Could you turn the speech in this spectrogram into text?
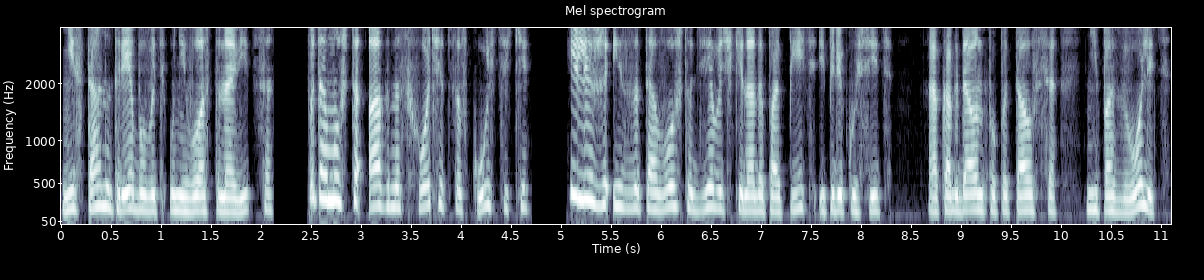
Не стану требовать у него остановиться, потому что Агнес хочется в кустике, или же из-за того, что девочке надо попить и перекусить. А когда он попытался не позволить,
